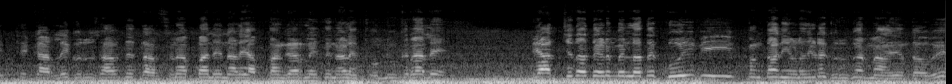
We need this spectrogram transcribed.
ਇੱਥੇ ਕਰ ਲਏ ਗੁਰੂ ਸਾਹਿਬ ਦੇ ਦਰਸ਼ਨ ਆਪਾਂ ਨੇ, ਨਾਲੇ ਆਪਾਂ ਕਰ ਲਏ ਤੇ ਨਾਲੇ ਤੁਹਾਨੂੰ ਕਰਾ ਲਏ। ਤੇ ਅੱਜ ਦਾ ਦਿਨ ਮੈਨੂੰ ਲੱਗਦਾ ਕੋਈ ਵੀ ਬੰਦਾ ਨਹੀਂ ਆਉਣਾ ਜਿਹੜਾ ਗੁਰੂ ਘਰ ਨਾ ਜਾਂਦਾ ਹੋਵੇ,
